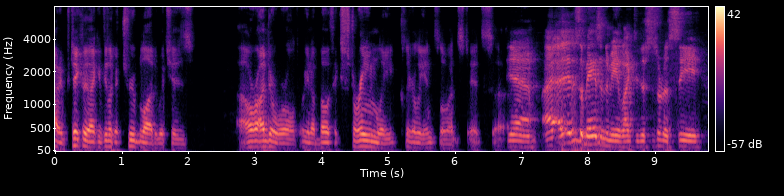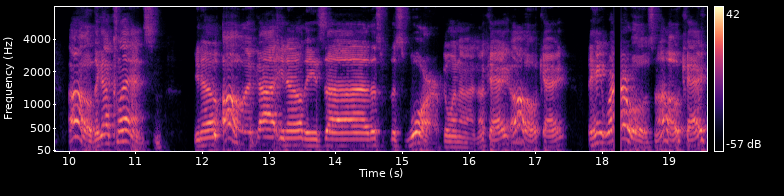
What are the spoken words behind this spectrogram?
I mean, particularly like if you look at True Blood, which is uh, or Underworld, you know, both extremely clearly influenced. It's uh, yeah, I, it is amazing to me, like to just sort of see, oh, they got clans. You know, oh, they've got you know these uh, this this war going on. Okay, oh, okay. They hate werewolves. Oh, okay.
